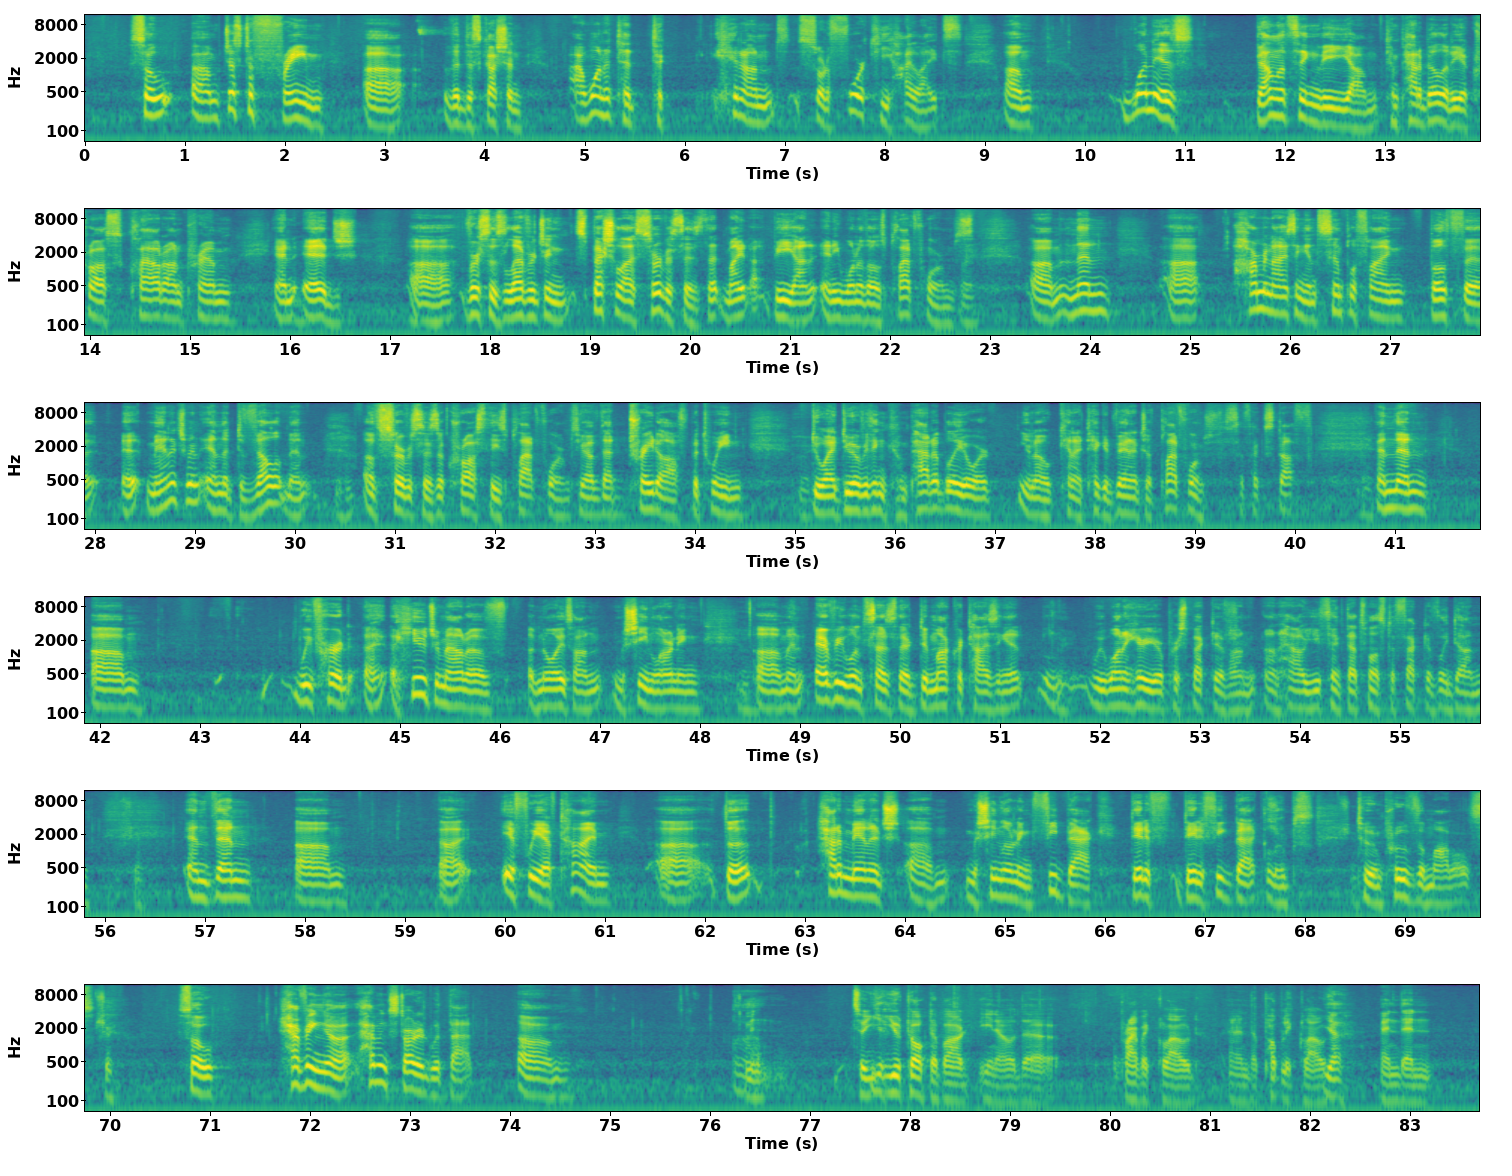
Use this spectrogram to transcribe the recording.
So um, just to frame uh, the discussion, I wanted to, to hit on sort of four key highlights. Um, one is balancing the um, compatibility across cloud on-prem and edge uh, versus leveraging specialized services that might be on any one of those platforms. Right. Um, and then uh, harmonizing and simplifying both the uh, management and the development mm -hmm. of services across these platforms. You have that trade-off between right. do I do everything compatibly or you know, can I take advantage of platform-specific stuff? Right. And then um, we've heard a, a, huge amount of noise on machine learning, mm-hmm. um, and everyone says they're democratizing it. We want to hear your perspective on, on how you think that's most effectively done. Sure. And then, um, uh, if we have time, uh, the how to manage um, machine learning feedback, data, data feedback loops sure. to improve the models. Sure. So having, uh, having started with that, um, I mean, so yeah. you talked about you know the private cloud and the public cloud, yeah. and then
